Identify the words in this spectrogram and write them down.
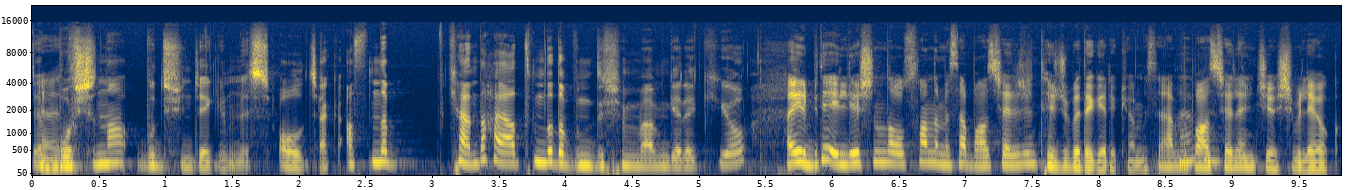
Ve Evet. boşuna bu düşünceye girmiş olacak. Aslında kendi hayatımda da bunu düşünmem gerekiyor. Hayır bir de 50 yaşında olsan da mesela bazı şeylerin tecrübe de gerekiyor mesela. Ve Evet. bazı şeylerin hiç yaşı bile yok.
